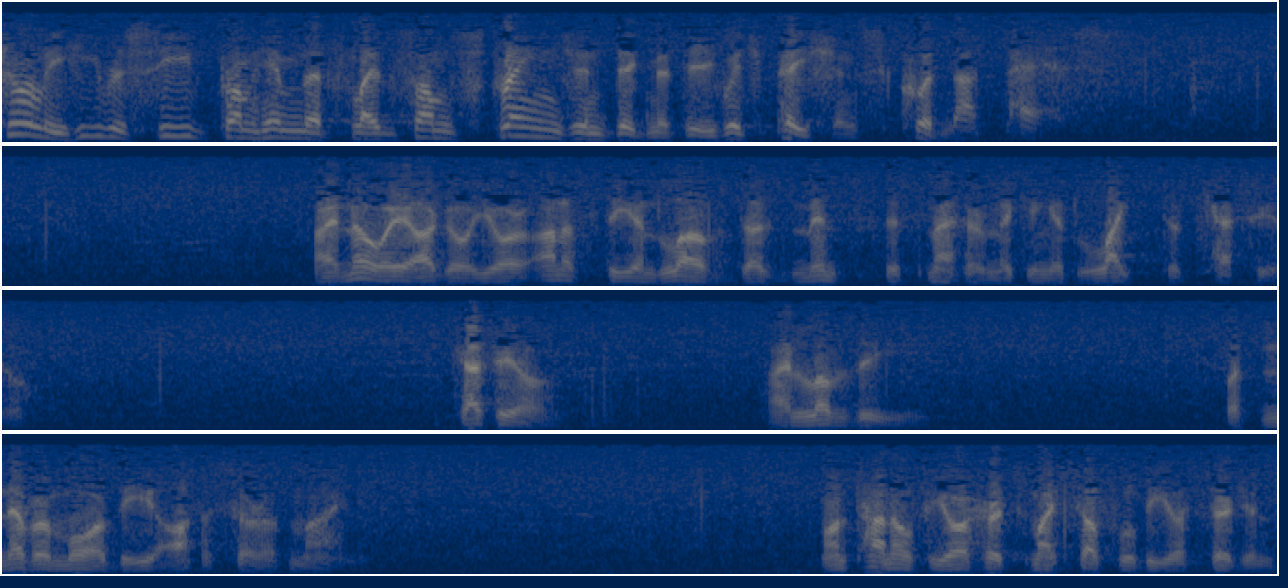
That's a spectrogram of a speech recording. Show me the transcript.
surely he received from him that fled some strange indignity which patience could not pass. I know, Iago, your honesty and love does mince this matter, making it light to Cassio. Cassio, I love thee, but never more be officer of mine. Montano, for your hurts, myself will be your surgeon.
